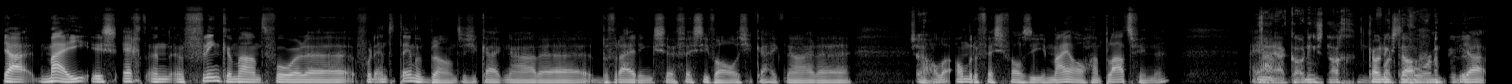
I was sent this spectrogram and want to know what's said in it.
ja, mei is echt een, een flinke maand voor, eh, voor de entertainmentbranche. Als je kijkt naar eh bevrijdingsfestival, als je kijkt naar, eh, naar alle andere festivals die in mei al gaan plaatsvinden. Nou ja, ja, Koningsdag. Koningsdag. daarvoor natuurlijk. Ja,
